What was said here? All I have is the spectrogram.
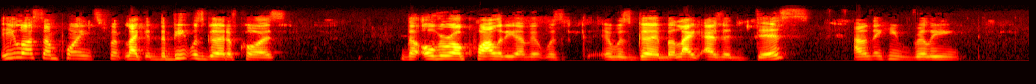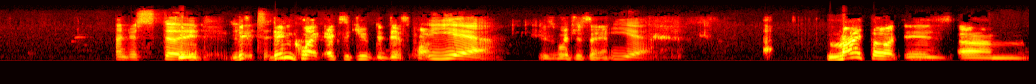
He lost some points from like the beat was good, of course. The overall quality of it was it was good, but like as a diss, I don't think he really understood. Di- didn't quite execute the diss part, Yeah, is what you're saying. yeah, My thought is, um,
